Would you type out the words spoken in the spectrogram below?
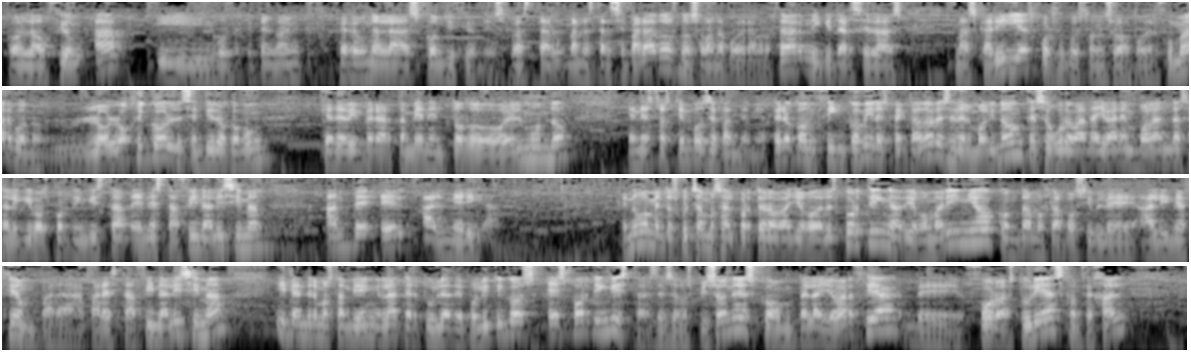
con la opción A y bueno, que tengan, que reúnan las condiciones. Va a estar, van a estar separados, no se van a poder abrazar, ni quitarse las mascarillas, por supuesto no se va a poder fumar, bueno, lo lógico, el sentido común que debe imperar también en todo el mundo en estos tiempos de pandemia. Pero con 5.000 espectadores en el Molinón, que seguro van a llevar en volandas al equipo sportinguista en esta finalísima ante el Almería. En un momento escuchamos al portero gallego del Sporting, a Diego Mariño, contamos la posible alineación para, para, esta finalísima y tendremos también la tertulia de políticos sportinguistas desde los pisones con Pelayo García de Foro Asturias, concejal,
